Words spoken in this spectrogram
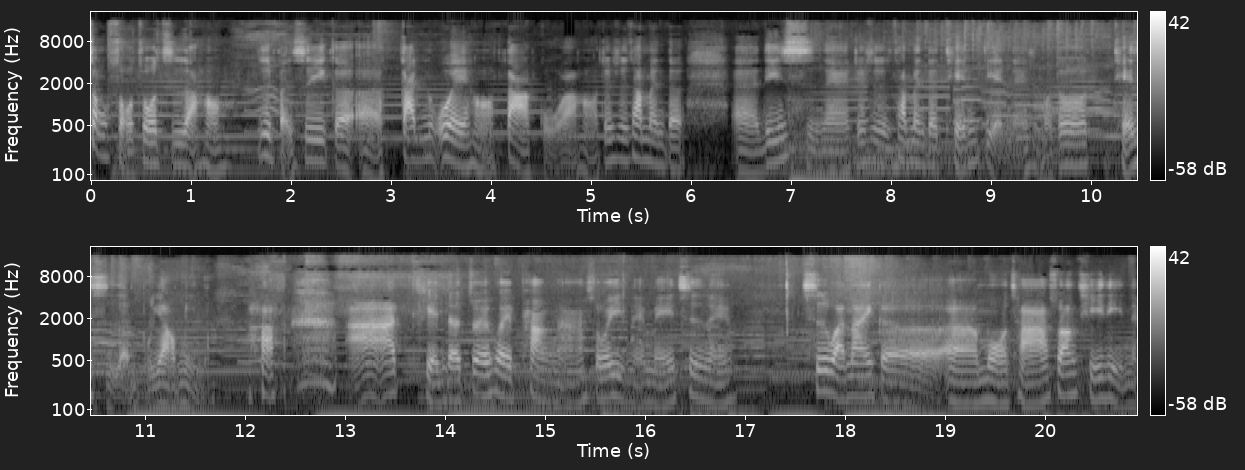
众所周知啊，哈，日本是一个呃甘味哈大国啊，哈，就是他们的呃零食呢，就是他们的甜点呢，什么都甜死人不要命啊，啊啊，甜的最会胖啊，所以呢，每一次呢。吃完那一个呃抹茶双淇淋呢，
